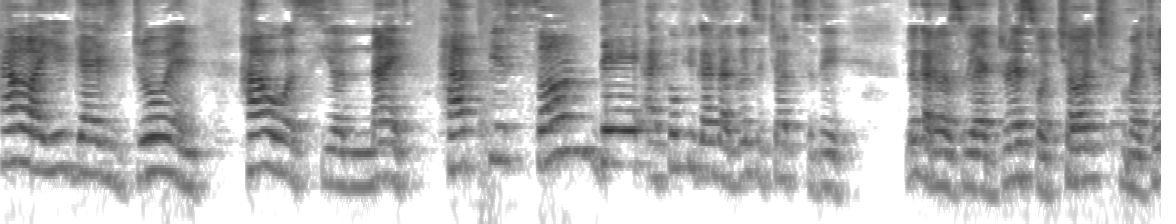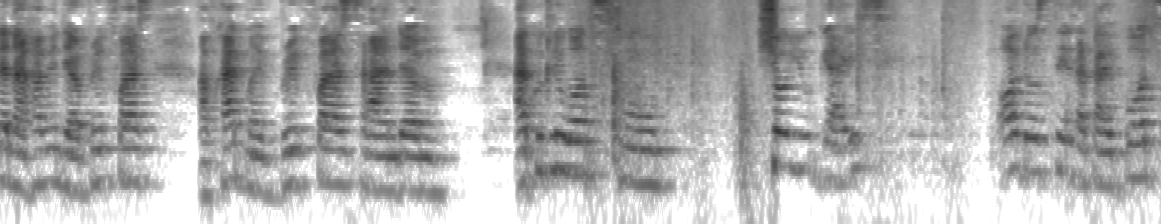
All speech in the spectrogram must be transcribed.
How are you guys doing? How was your night? Happy Sunday. I hope you guys are going to church today. Look at us. We are dressed for church. My children are having their breakfast. I've had my breakfast and um, I quickly want to show you guys all those things that I bought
